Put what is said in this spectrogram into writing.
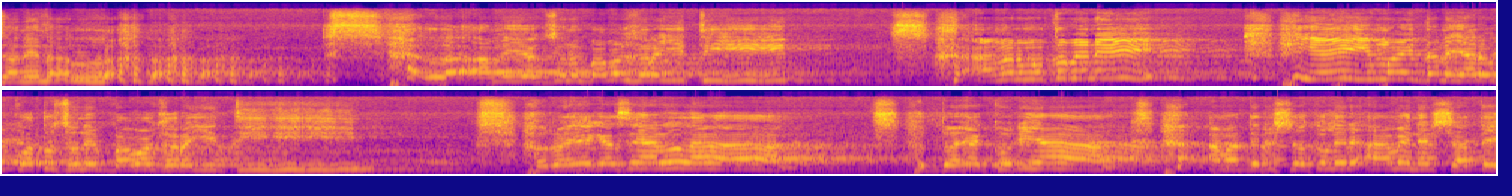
জানে না আল্লাহ। আল্লাহ, আমি একজন বাবা হারাইতি আমার মতো বেনে এই ময়দানে আরও কতজনে বাবা হারাইতি রয়ে গেছে আল্লাহ, দয়া করিয়া আমাদের সকলের আমেনের সাথে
